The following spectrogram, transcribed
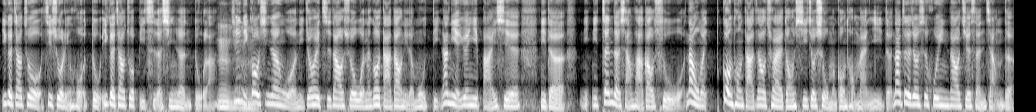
一个叫做技术灵活度，一个叫做彼此的信任度啦。嗯，其实你够信任我，你就会知道说我能够达到你的目的，那你也愿意把一些你的你你真的想法告诉我，那我们。共同打造出来的东西，就是我们共同满意的。那这个就是呼应到 Jason 讲的，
